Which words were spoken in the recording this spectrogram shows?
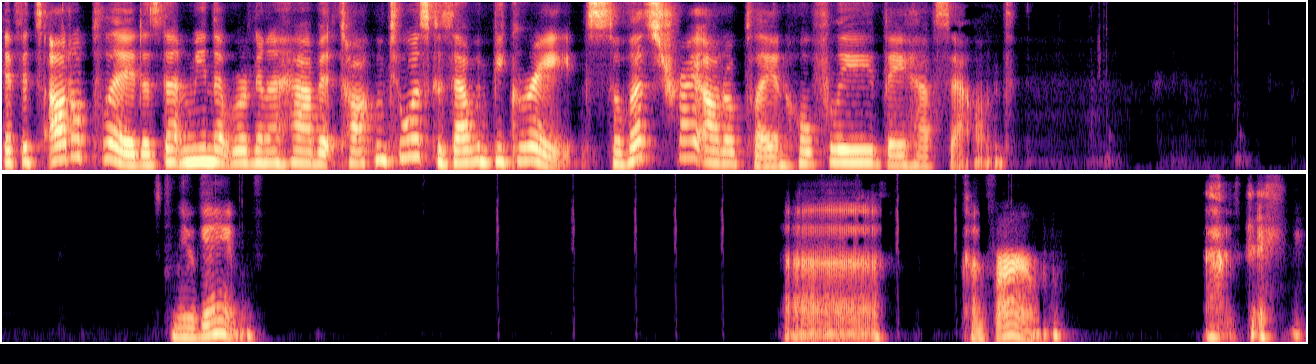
If it's autoplay, does that mean that we're going to have it talking to us? Because that would be great. So let's try autoplay and hopefully they have sound. New game. Uh, confirm. Okay.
